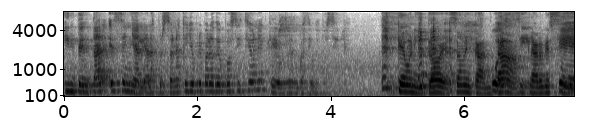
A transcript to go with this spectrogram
intentar enseñarle a las personas que yo preparo de oposiciones que otra educación es posible. Qué bonito, eso me encanta. Pues sí, claro que sí,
